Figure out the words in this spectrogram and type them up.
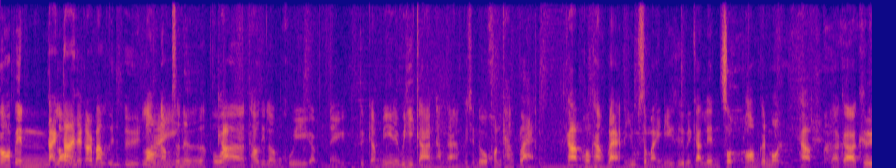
ก็เป็นแตกต่างเรจากอัลบั้มอื่นๆเราไหม นำเสนอ เพราะครับ ว่าเท่าที่เรามาคุยกับในตึกแกรมมี่ในยวิธีการทำงานของ Crescendo ค่อนข้างแปลก ครับผค่อมนข้างแปลกในยุคสมัยนี้คือเป็นการเล่นสดพร้อมกันหมด ครับ แล้วก็คือ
